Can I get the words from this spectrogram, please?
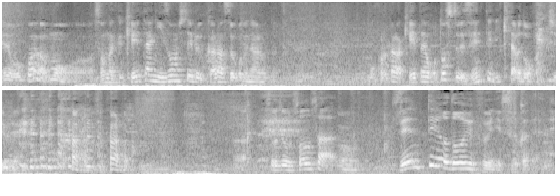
で僕はもうそんな携帯に依存してるからそういうことになるんだと。もうこれから携帯を落とすという前提で生きたらどうかっていうね。そうでもそのさ、うん。前提をどういうふうにするかだよね、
